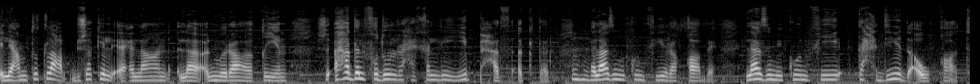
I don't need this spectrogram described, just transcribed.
اللي عم تطلع بشكل إعلان للمراهقين؟ هذا الفضول رح يخليه يبحث أكثر فلازم يكون في رقابة لازم يكون في تحديد أوقات.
